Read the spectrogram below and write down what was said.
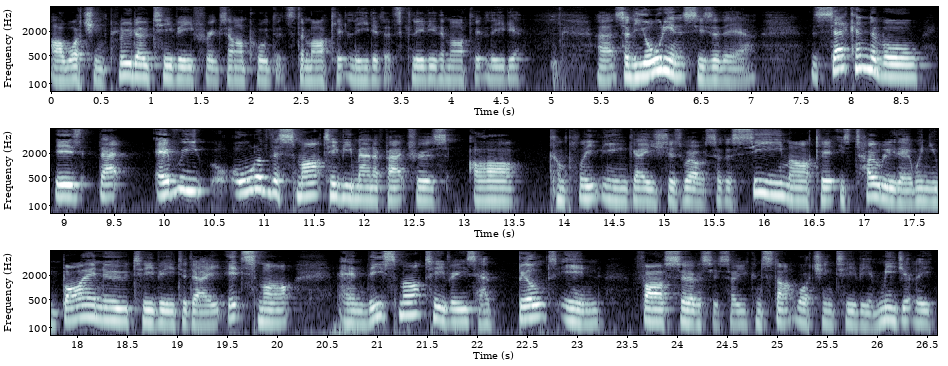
are watching Pluto TV, for example, that's the market leader, that's clearly the market leader. Uh, so the audiences are there. The second of all is that every all of the smart TV manufacturers are completely engaged as well. So the CE market is totally there. When you buy a new TV today, it's smart, and these smart TVs have built in fast services so you can start watching TV immediately.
